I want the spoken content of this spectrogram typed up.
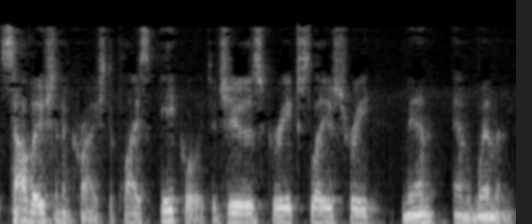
salvation in Christ applies equally to Jews, Greeks, slaves, free, men, and women.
